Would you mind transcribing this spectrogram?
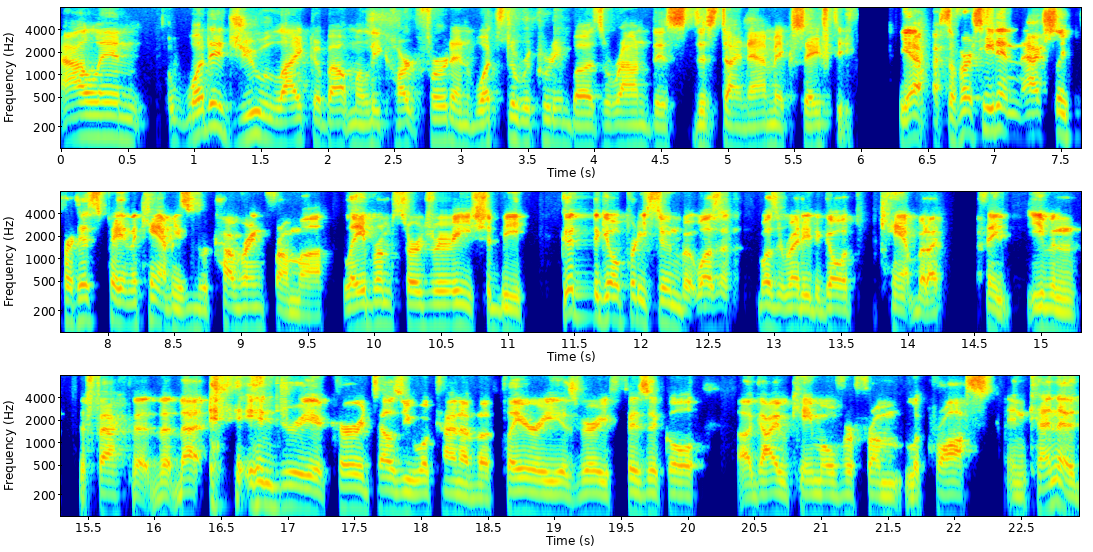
Alan, what did you like about Malik Hartford and what's the recruiting buzz around this this dynamic safety? Yeah, so first he didn't actually participate in the camp. He's recovering from uh, labrum surgery. He should be good to go pretty soon, but wasn't wasn't ready to go at camp. But I think even the fact that that, that injury occurred tells you what kind of a player he is. Very physical, a guy who came over from lacrosse and kind of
